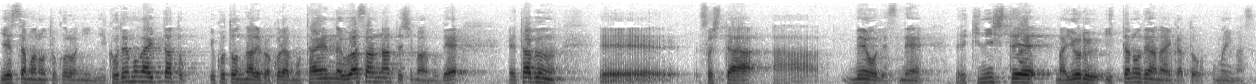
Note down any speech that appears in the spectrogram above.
イエス様のところにニコデモが行ったということになればこれはもう大変な噂になってしまうので多分、えー、そうした目をですね気にして、まあ、夜行ったのではないかと思います。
